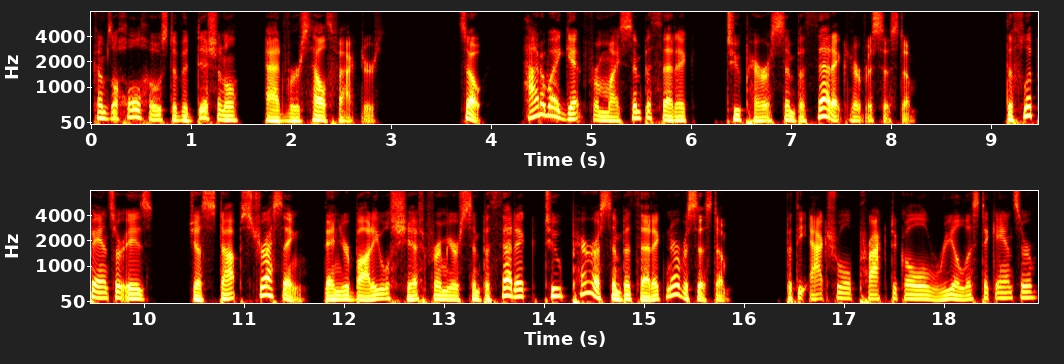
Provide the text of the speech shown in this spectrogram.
comes a whole host of additional adverse health factors. So, how do I get from my sympathetic to parasympathetic nervous system? The flip answer is just stop stressing. Then your body will shift from your sympathetic to parasympathetic nervous system. But the actual practical, realistic answer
